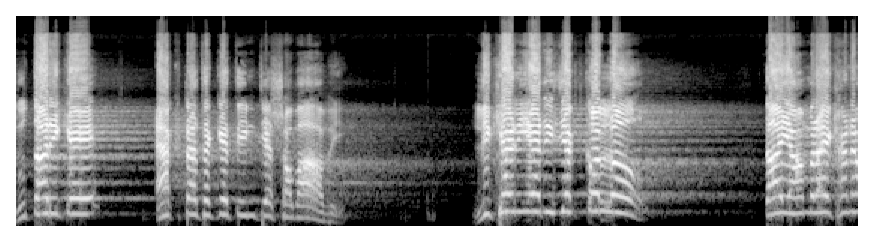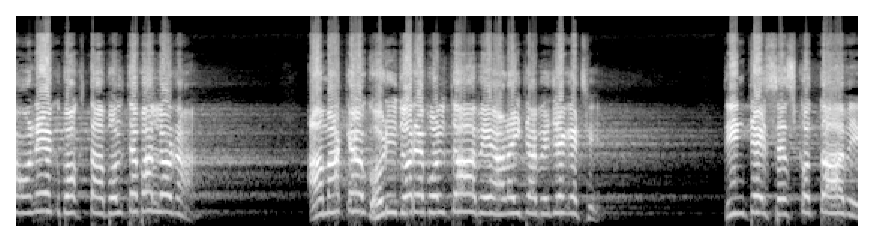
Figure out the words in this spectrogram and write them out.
দু তারিখে একটা থেকে তিনটে সভা হবে। লিখে নিয়ে রিজেক্ট করল। তাই আমরা এখানে অনেক বক্তা বলতে পারল না। আমাকেও ঘড়ি ধরে বলতে হবে, আড়াইটা বেজে গেছে। তিনটে শেষ করতে হবে,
